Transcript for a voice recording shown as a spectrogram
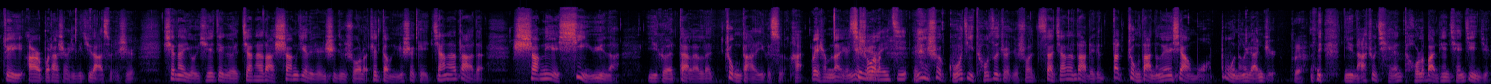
对阿尔伯塔省是一个巨大损失，现在有一些这个加拿大商界的人士就说了，这等于是给加拿大的商业信誉呢。一个带来了重大的一个损害，为什么呢？人家说了人家说国际投资者就说，在加拿大这个大重大能源项目不能染指，对你 你拿出钱投了半天钱进去，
